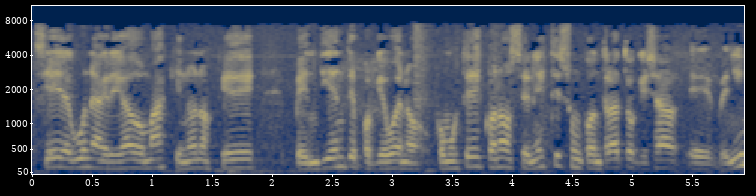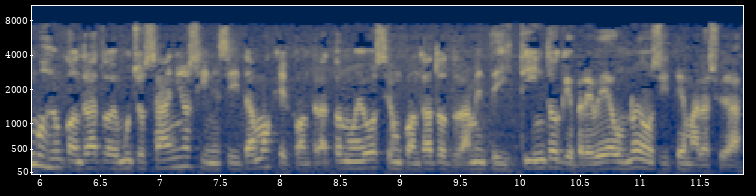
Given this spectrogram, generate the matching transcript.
si hay algún agregado más que no nos quede pendiente, porque bueno, como ustedes conocen, este es un contrato que ya eh, venimos de un contrato de muchos años y necesitamos que el contrato nuevo sea un contrato totalmente distinto que prevea un nuevo sistema a la ciudad.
